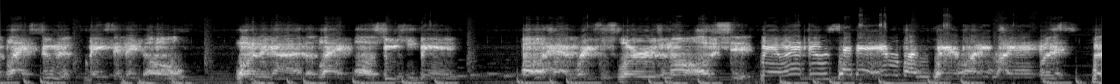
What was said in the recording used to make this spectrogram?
the black students they said they um one of the guys, the black uh students was being uh had racial slurs and all other shit. Man, when that dude said that, everybody was Everybody like but but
